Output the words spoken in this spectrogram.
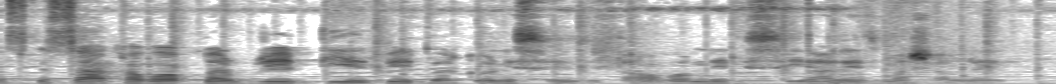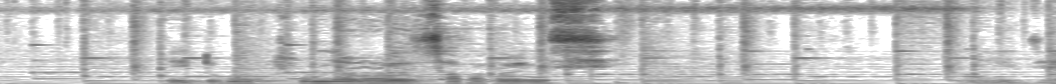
আজকে চা খাব আপনার ব্রেড দিয়ে ব্রেড বার করে নিচ্ছি এই যে তাওয়া গরম দিয়ে দিচ্ছি আর এই যে মাসাল্লাহ এইটুকু সুন্দরভাবে সাফা করে নিচ্ছি। এই যে।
